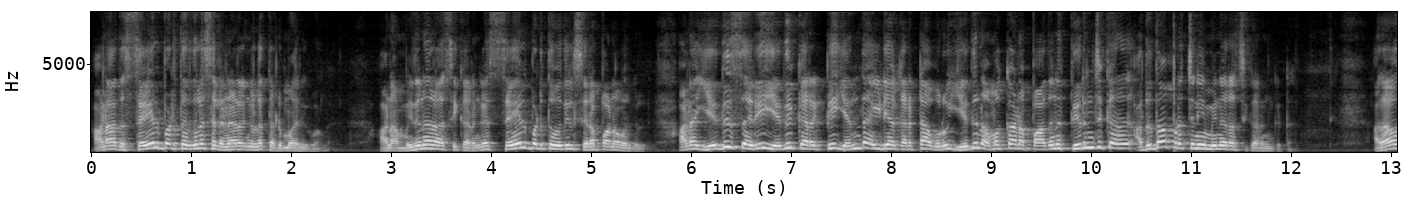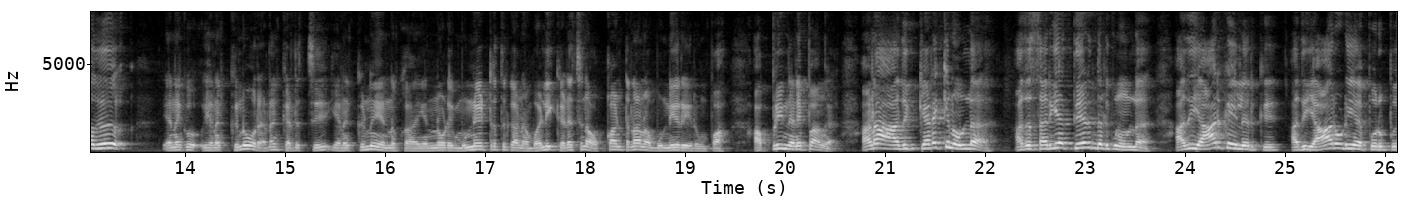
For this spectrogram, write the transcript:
ஆனால் அதை செயல்படுத்துறதுல சில நேரங்களில் தடுமாறிடுவாங்க. ஆனால் மிதுன ராசிக்காரங்க செயல்படுத்துவதில் சிறப்பானவர்கள். ஆனால் எது சரி எது கரெக்டு எந்த ஐடியா கரெக்டாக வரும் எது நமக்கான பாதைன்னு தெரிஞ்சுக்க அதுதான் பிரச்சனையே மீனராசிக்காரங்கிட்ட அதாவது எனக்கு எனக்குன்னு ஒரு இடம் கிடச்சி எனக்குன்னு எனக்கு என்னுடைய முன்னேற்றத்துக்கான வழி கிடச்சி நான் உட்காந்துட்டேன்னா நான் முன்னேறிடுவேன்ப்பா அப்படின்னு நினைப்பாங்க. ஆனால் அது கிடைக்கணும்ல அதை சரியாக தேர்ந்தெடுக்கணும்ல அது யார் கையில் இருக்குது அது யாருடைய பொறுப்பு?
